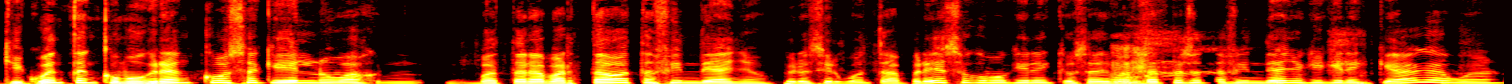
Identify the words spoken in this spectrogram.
Que cuentan como gran cosa que él no va, va a estar apartado hasta fin de año. Pero si el weón está preso, ¿cómo quieren que, o sea, va a estar preso hasta fin de año? ¿Qué quieren que haga, weón?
